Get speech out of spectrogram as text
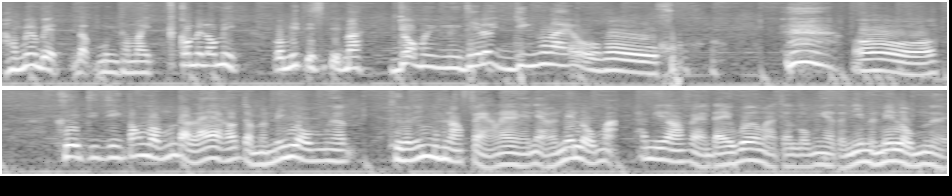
เอาเมื่อเบดแบบมึงทำไมก็ไม่ล้มอีก โกมิดติสปีดมาโยกมาหนึ่งทีแล้วยิงเข้าไป โอ้โห โอ้ คือจริง ๆ ต้องล้มตั้งแต่แรกครับแต่มันไม่ล้มครับ คือมันไม่มีพลังแฝงอะไรเลยเนี่ยมันไม่ล้มอะ ถ้ามีพลังแฝงไดเวอร์มาจะล้มไงแต่นี่มันไม่ล้มเลย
